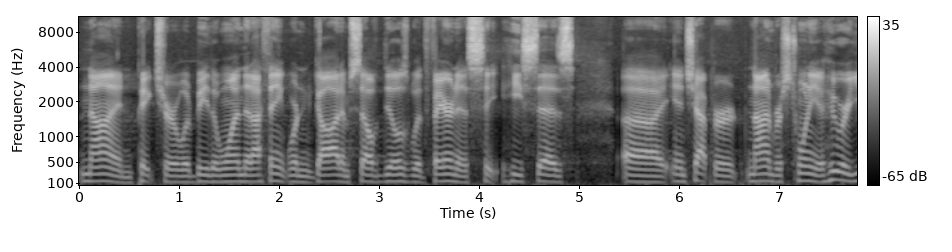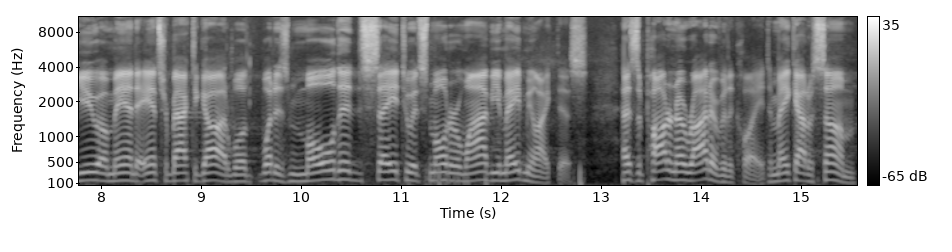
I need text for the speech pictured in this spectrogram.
nine picture would be the one that I think when God Himself deals with fairness, He, he says. Uh, in chapter 9, verse 20, who are you, O man, to answer back to God? Well, what is molded say to its molder, why have you made me like this? Has the potter no right over the clay to make out of some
